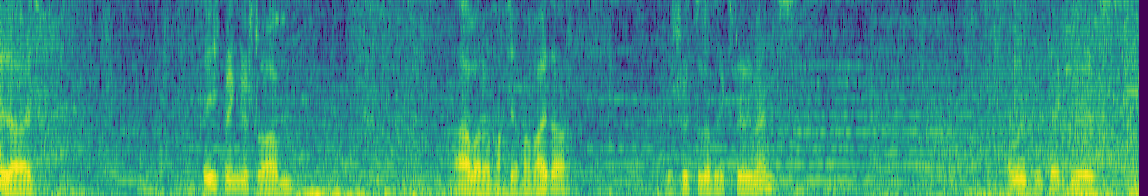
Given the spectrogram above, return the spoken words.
I. Ich bin gestorben. Aber dann mache ich einfach weiter. Beschütze das Experiment. I will protect it.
